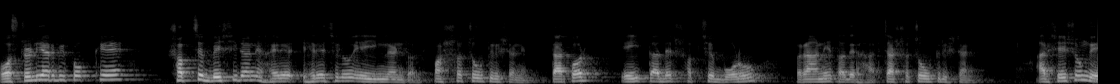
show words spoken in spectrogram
অস্ট্রেলিয়ার বিপক্ষে সবচেয়ে বেশি রানে হেরে, হেরেছিল এই ইংল্যান্ড দল, পাঁচশো চৌত্রিশ রানে। তারপর এই তাদের সবচেয়ে বড় রানে তাদের হার, চারশো চৌত্রিশ রানে। আর সেই সঙ্গে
